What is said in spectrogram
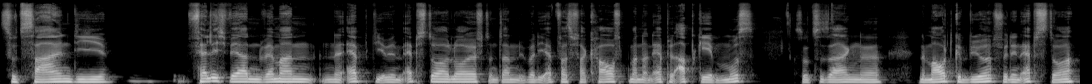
zu zahlen, die fällig werden, wenn man eine App, die im App Store läuft und dann über die App was verkauft, man an Apple abgeben muss sozusagen eine, eine Mautgebühr für den App Store,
